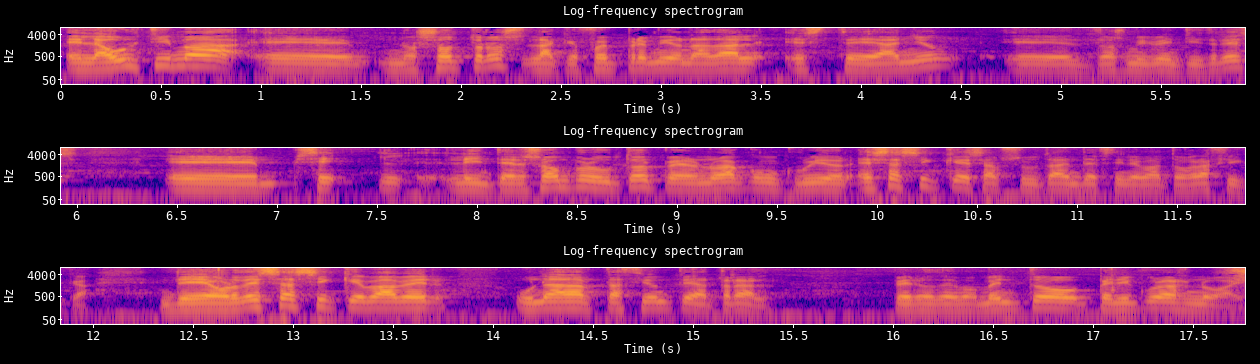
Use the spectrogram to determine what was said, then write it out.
En la última, eh, Nosotros, la que fue premio Nadal este año, eh, 2023, eh, le interesó a un productor, pero no ha concluido. Esa sí que es absolutamente cinematográfica. De Ordesa sí que va a haber una adaptación teatral, pero de momento películas no hay.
